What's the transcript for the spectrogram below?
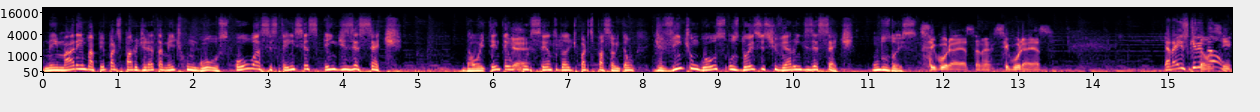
Neymar e Mbappé participaram diretamente com gols ou assistências em 17. Dá 81% é. de participação. Então, de 21 gols, os dois estiveram em 17. Um dos dois. Segura essa, né? Segura essa. Era isso, queridão. Então, assim,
